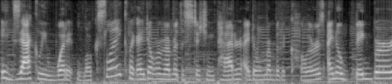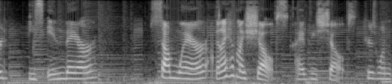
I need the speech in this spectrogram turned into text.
exactly what it looks like. Like, I don't remember the stitching pattern. I don't remember the colors. I know Big Bird is in there somewhere. Then I have my shelves. I have these shelves. Here's one.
